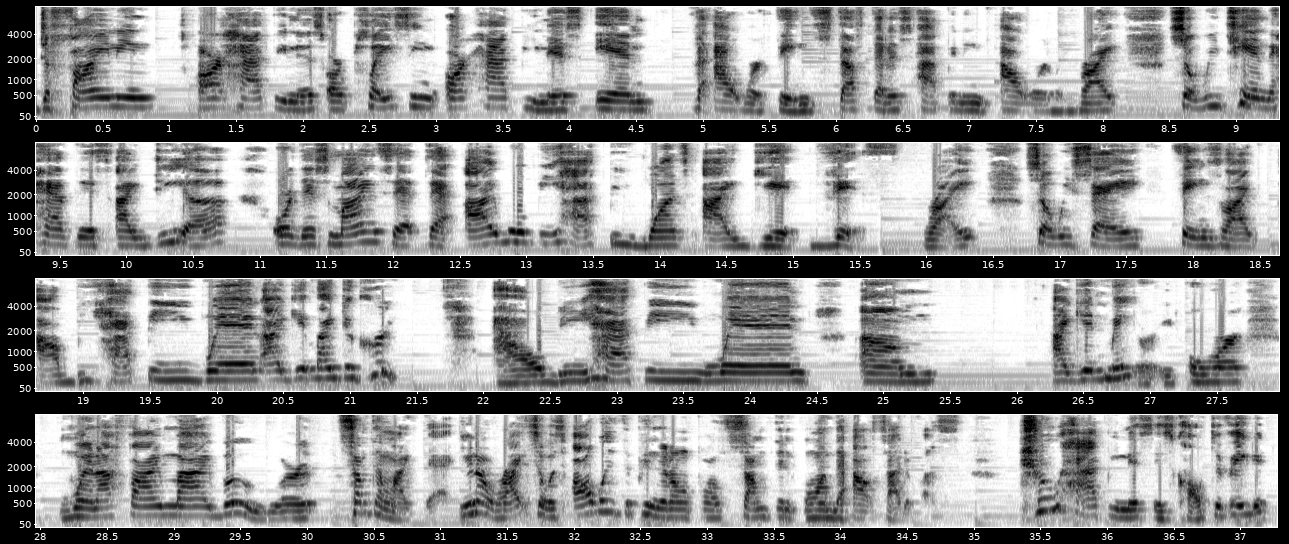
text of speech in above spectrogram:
defining our happiness or placing our happiness in the outward things, stuff that is happening outwardly, right? So we tend to have this idea or this mindset that I will be happy once I get this right? So we say things like, I'll be happy when I get my degree. I'll be happy when um, I get married or when I find my boo or something like that, you know, right? So it's always dependent on something on the outside of us. True happiness is cultivated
